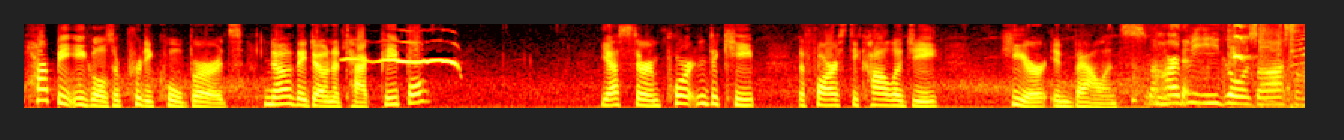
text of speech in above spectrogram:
harpy eagles are pretty cool birds. No, they don't attack people. Yes, they're important to keep the forest ecology here in balance. The Harpy Eagle is awesome.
